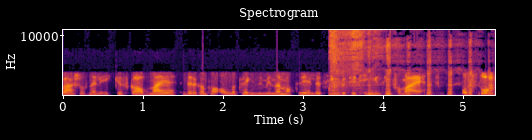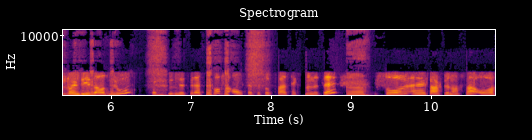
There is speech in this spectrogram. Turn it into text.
vær så snill, ikke skad meg. Dere kan ta alle pengene mine, materielle ting betyr ingenting for meg. Og så, når de da dro, seks minutter etterpå, for alt dette tok bare seks minutter, Ja. så eh, klarte hun altså å,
